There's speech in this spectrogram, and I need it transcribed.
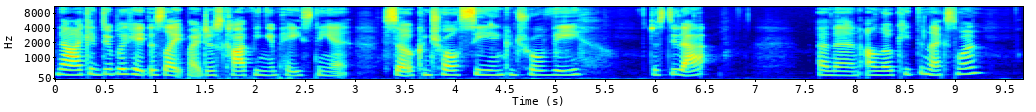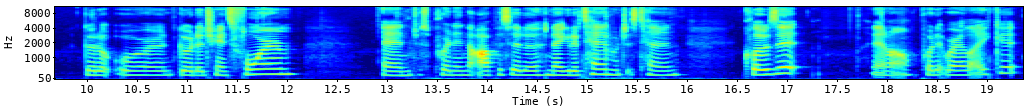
Now I could duplicate this light by just copying and pasting it. So control C and control V, just do that. And then I'll locate the next one, go to or go to transform and just put in the opposite of negative 10, which is 10. Close it and I'll put it where I like it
